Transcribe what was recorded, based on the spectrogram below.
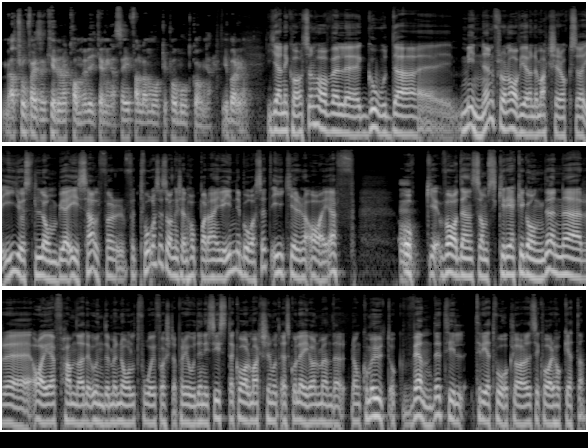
jag tror faktiskt att Kiruna kommer vika ner sig ifall de åker på motgångar i början. Janne Karlsson har väl eh, goda eh, minnen från avgörande matcher också i just Lombia ishall för, för två säsonger sedan hoppade han ju in i båset i Kiruna AIF Mm. Och var den som skrek igång det när eh, AIF hamnade under med 0-2 i första perioden i sista kvalmatchen mot SK Lejon men där de kom ut och vände till 3-2 och klarade sig kvar i Hockeyettan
